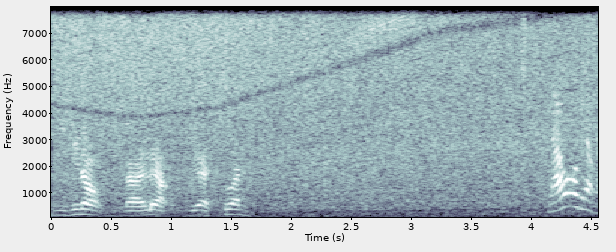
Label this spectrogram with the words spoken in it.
นี่พี่น้องได้แล้วแยกส่วนแล้วเดี๋ยว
